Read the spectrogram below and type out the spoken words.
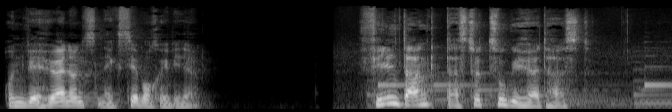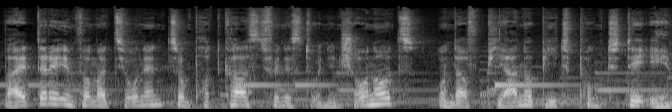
und wir hören uns nächste Woche wieder. Vielen Dank, dass du zugehört hast. Weitere Informationen zum Podcast findest du in den Show Notes und auf pianobeat.de.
